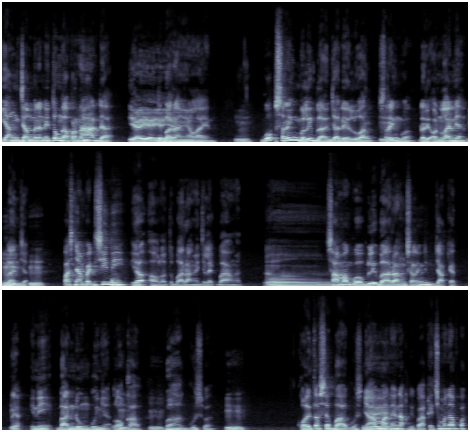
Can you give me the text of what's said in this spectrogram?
yang jaminan itu nggak pernah ada Iya, iya, iya. di iya. barang yang lain. Hmm. Gue sering beli belanja dari luar, sering gua dari online ya belanja. Hmm. Pas nyampe di sini, ya Allah tuh barangnya jelek banget. Oh. Sama gue beli barang misalnya ini jaket, Ya. ini Bandung punya lokal, Hmm. bagus bang. Hmm. kualitasnya bagus, Iya, nyaman, iya. enak dipakai. Cuman apa?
